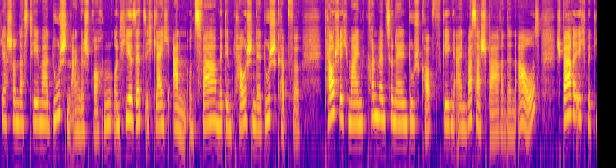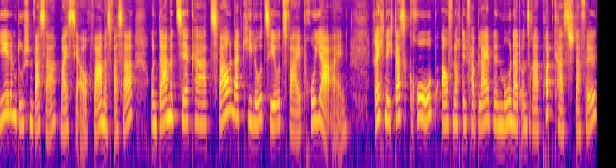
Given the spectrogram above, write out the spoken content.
ja schon das Thema Duschen angesprochen und hier setze ich gleich an und zwar mit dem Tauschen der Duschköpfe. Tausche ich meinen konventionellen Duschkopf gegen einen wassersparenden aus, spare ich mit jedem Duschen Wasser, meist ja auch warmes Wasser, und damit circa 200 Kilo CO2 pro Jahr ein. Rechne ich das grob auf noch den verbleibenden Monat unserer Podcast-Staffel,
